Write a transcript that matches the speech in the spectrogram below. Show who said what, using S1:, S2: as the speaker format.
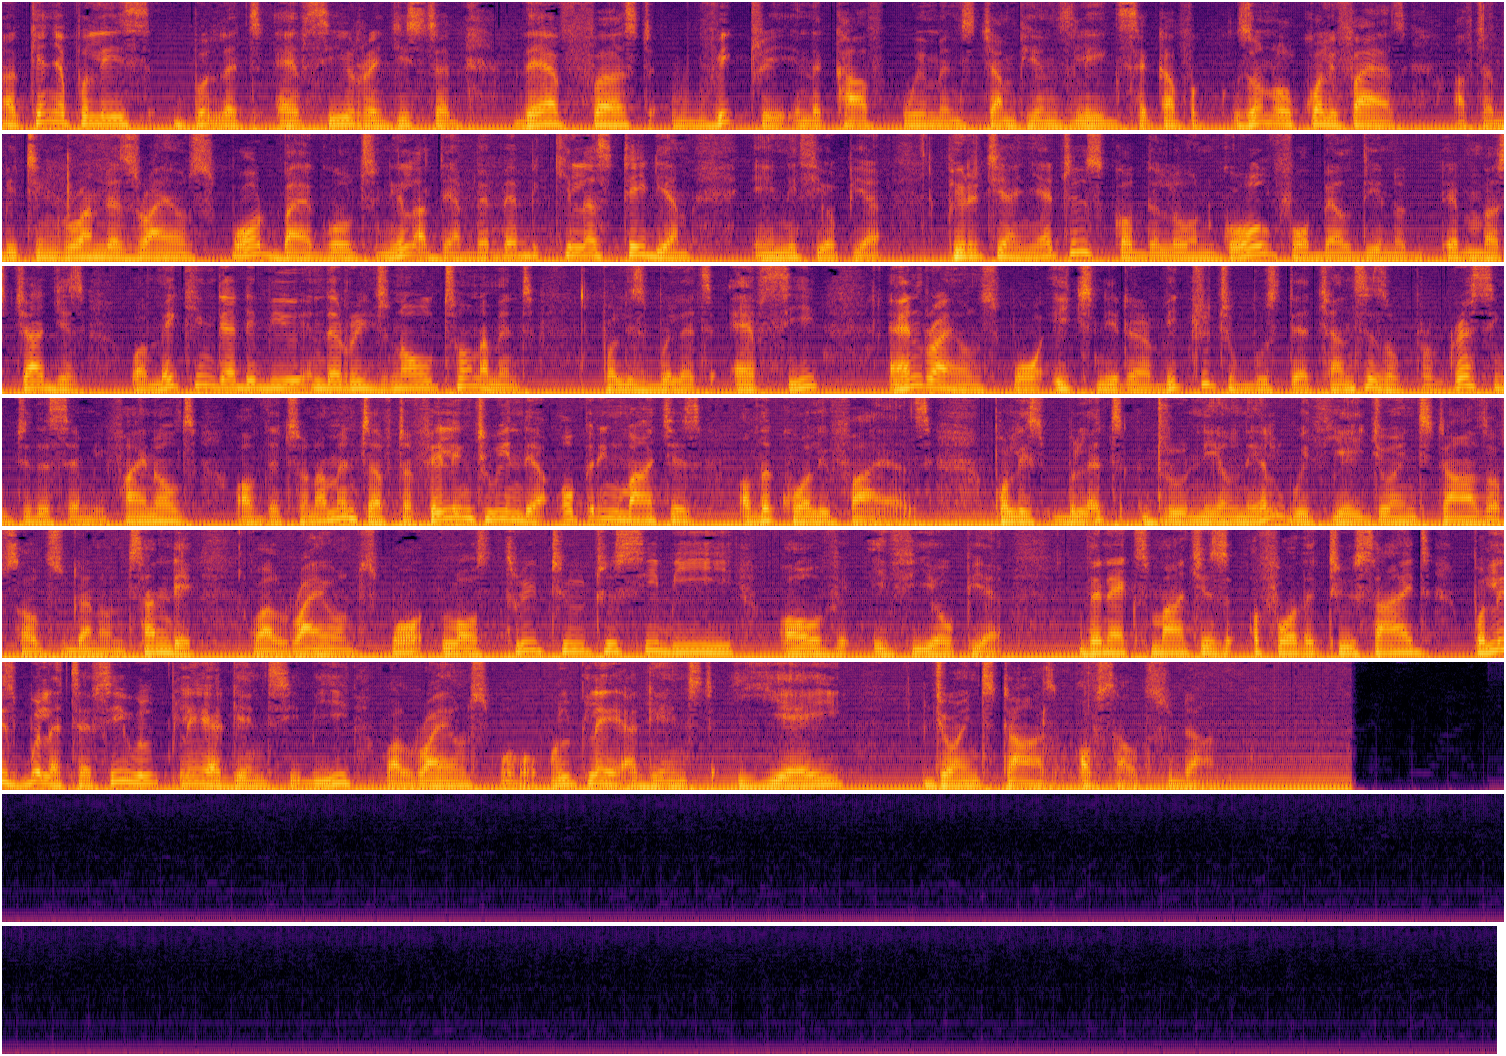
S1: Uh, Kenya Police Bullets FC registered their first victory in the CAF Women's Champions League CECAFA zonal qualifiers after beating Rwanda's Rayon Sport by a goal to nil at their Bebe Stadium in Ethiopia. Purity Anyetu scored the lone goal for Beldine Odemba's Charges while making their debut in the regional tournament. Police Bullets FC and Rayon Sport each needed a victory to boost their chances of progressing to the semi-finals of the tournament after failing to win their opening matches of the qualifiers. Police Bullets drew nil-nil with Yei Joint Stars of South Sudan on Sunday, while Rayon Sport lost 3-2 to CBE of Ethiopia. The next matches for the two sides, Police Bullet FC will play against CBE, while Rayon Sport will play against Yei Joint Stars of South Sudan.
